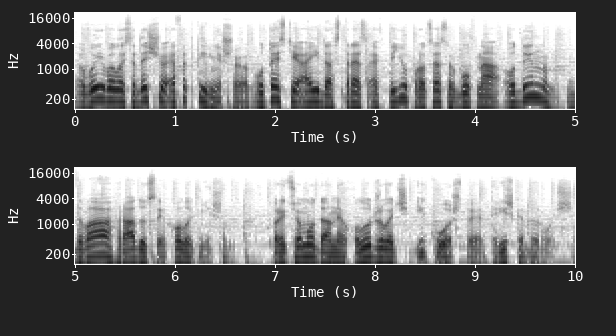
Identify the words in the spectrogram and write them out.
виявилася дещо ефективнішою. У тесті AIDA Stress FPU процесор був на 1-2 градуси холоднішим. При цьому даний охолоджувач і коштує трішки дорожче.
